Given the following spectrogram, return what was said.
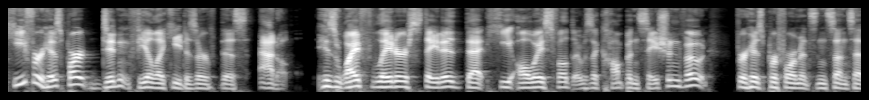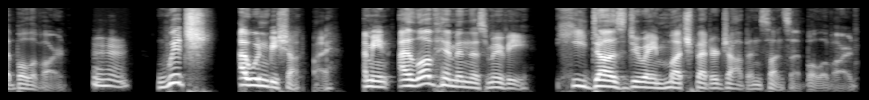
he, for his part, didn't feel like he deserved this at all. His wife later stated that he always felt it was a compensation vote for his performance in Sunset Boulevard, hmm which I wouldn't be shocked by. I mean, I love him in this movie. He does do a much better job in Sunset Boulevard.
